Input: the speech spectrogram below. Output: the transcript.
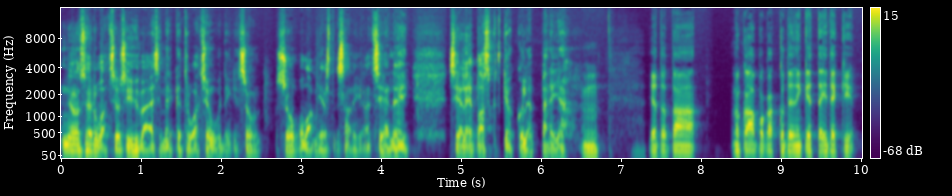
no, se Ruotsi on hyvä esimerkki, että Ruotsi on kuitenkin, se on, se on kova miesten sarja, että siellä ei, siellä ei paskat kiekkoilijat pärjää. Mm. Ja tota, no Kaapo Kakko tietenkin, että itsekin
